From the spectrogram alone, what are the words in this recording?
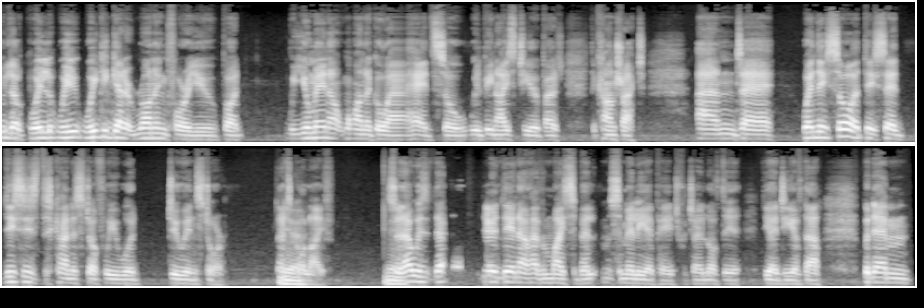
look, we, we, we can get it running for you, but you may not want to go ahead. So we'll be nice to you about the contract. And uh, when they saw it, they said, this is the kind of stuff we would do in store. Let's yeah. go live. Yeah. So that was that. They now have a my sommelier page, which I love the the idea of that. But um,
